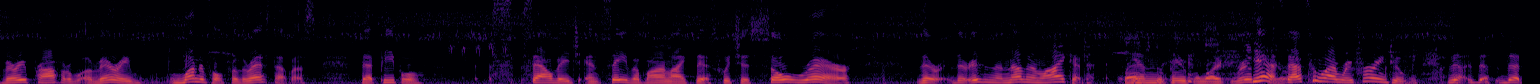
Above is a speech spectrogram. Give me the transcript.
very profitable, uh, very wonderful for the rest of us that people s- salvage and save a barn like this, which is so rare. There, there isn't another like it. thanks in- to people like Rich Yes, here. that's who I'm referring to. That, that, that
